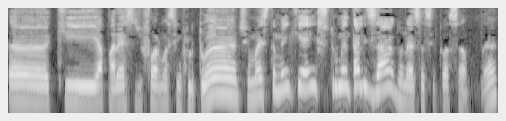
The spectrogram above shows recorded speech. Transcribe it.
uh, que aparece de forma assim flutuante, mas também que é instrumentalizado nessa situação. Né?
